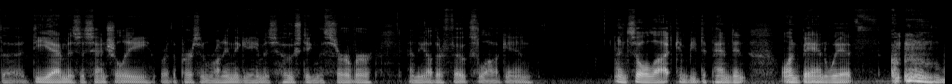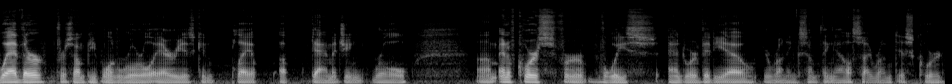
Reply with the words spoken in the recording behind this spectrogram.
the DM is essentially, or the person running the game is hosting the server, and the other folks log in. And so a lot can be dependent on bandwidth. Weather, for some people in rural areas, can play a, a damaging role. Um, and of course, for voice and or video, you're running something else. I run Discord.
